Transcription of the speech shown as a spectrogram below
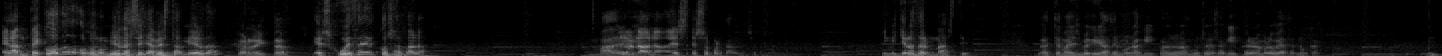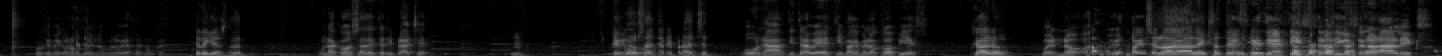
el antecodo, o como mierda se llame esta mierda, Correcto. escuece cosa mala. Madre Pero mía. no, no, es, es soportable, es soportable. Y me quiero hacer más, tío. Este más, yo me quería hacerme uno aquí, ponerme muchos aquí, pero no me lo voy a hacer nunca. ¿Mm? Porque me conozco y no me lo voy a hacer nunca. ¿Qué te quieres hacer? Una cosa de Terry Pratchett. ¿Qué Pero- cosa de Terry Pratchett? Una, a ti te la voy a decir para que me lo copies. Claro, Pues no. para que, pa' que se lo haga Alex antes te que decir, si te lo digo, se lo hará Alex.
